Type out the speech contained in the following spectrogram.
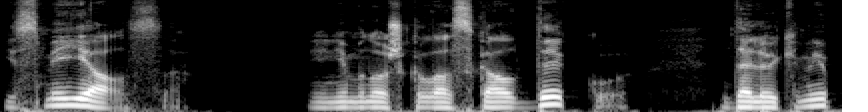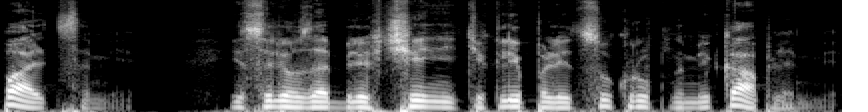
и смеялся. И немножко ласкал Декку далекими пальцами, и слезы облегчения текли по лицу крупными каплями.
